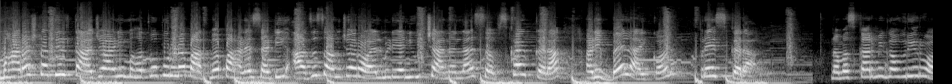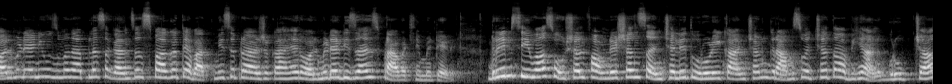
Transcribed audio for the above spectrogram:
महाराष्ट्रातील ताज्या आणि महत्त्वपूर्ण बातम्या पाहण्यासाठी आजच आमच्या रॉयल मीडिया न्यूज चॅनलला सबस्क्राईब करा आणि बेल आयकॉन प्रेस करा. नमस्कार मी गौरी. रॉयल मीडिया न्यूजमध्ये आपलं सगळ्यांचं स्वागत. आहे बातमीचे प्रायोजक आहे Royal Media Designs Private Limited Dream Seva Social Foundation संचलित उरुळी कांचन ग्राम स्वच्छता अभियान ग्रुपच्या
